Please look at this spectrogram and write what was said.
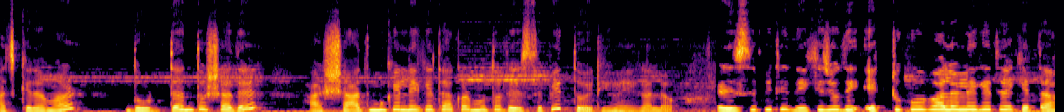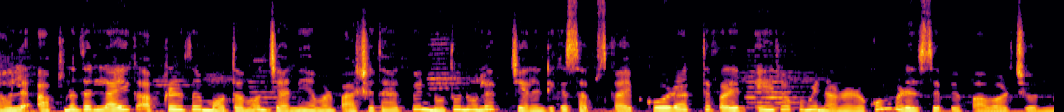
আজকের আমার দুর্দান্ত স্বাদের আর স্বাদ মুখে লেগে থাকার মতো রেসিপি তৈরি হয়ে গেল। রেসিপিটি দেখে যদি একটুকুও ভালো লেগে থাকে, তাহলে আপনাদের লাইক আপনাদের মতামত জানিয়ে আমার পাশে থাকবেন। নতুন হলে চ্যানেলটিকে সাবস্ক্রাইব করে রাখতে পারেন। এই রকমই নানা রকম রেসিপি পাওয়ার জন্য।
